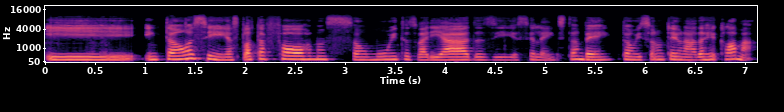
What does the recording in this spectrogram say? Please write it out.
e então, assim, as plataformas são muitas, variadas e excelentes também. Então, isso eu não tenho nada a reclamar.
